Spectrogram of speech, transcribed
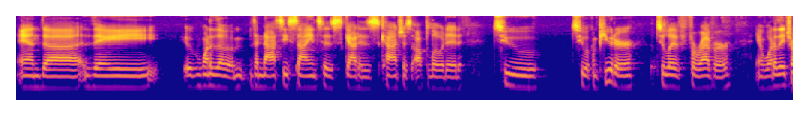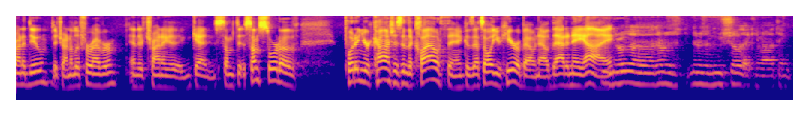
and uh, they one of the the Nazi scientists got his conscious uploaded to to a computer to live forever. And what are they trying to do? They're trying to live forever, and they're trying to get some some sort of putting your conscious in the cloud thing because that's all you hear about now. That and AI. There was a there was there was a new show that came out I think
